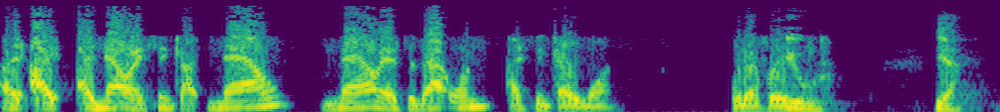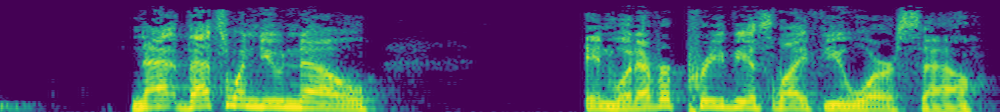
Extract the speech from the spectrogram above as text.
I, I, I now I think I now now after that one I think I won. Whatever. you, yeah. Now that's when you know in whatever previous life you were, Sal,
